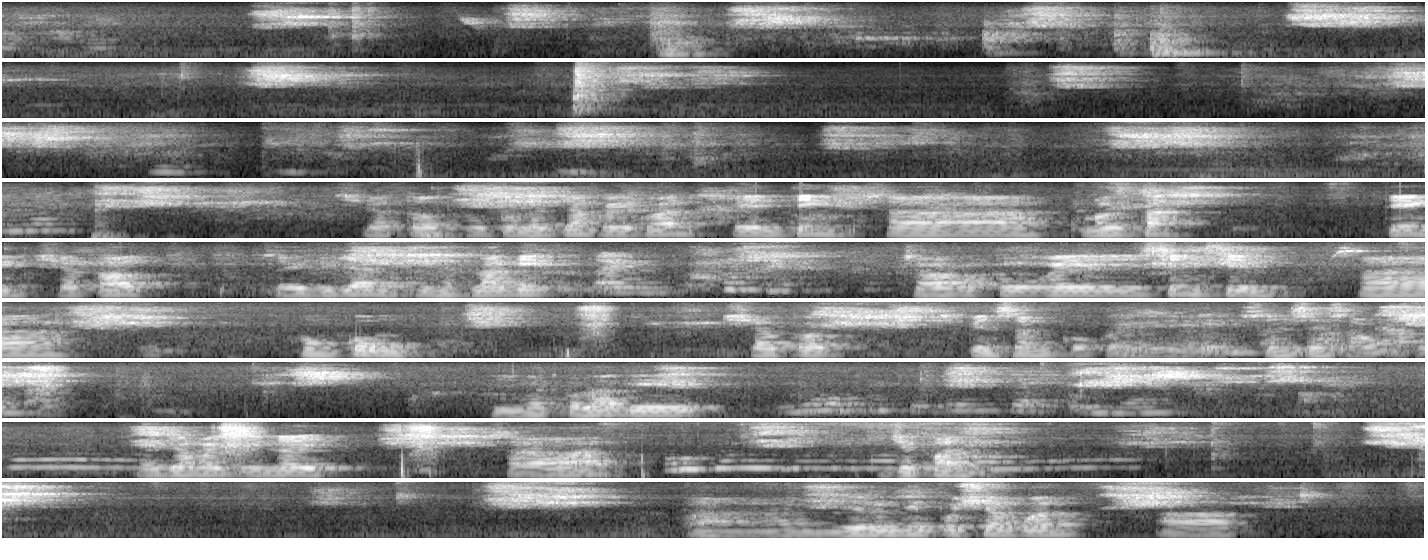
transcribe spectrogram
Shoutout po pala dyan kay Kwan, Painting sa Malta. Ting, shoutout sa iyo dyan, ingat lagi. Tsaka po kay Sinsin sa Hong Kong. Shoutout sa pinsan ko kay Sinsin sa Hong Kong. Ingat palagi. Kaya dyan kay Bilay sa Japan. Ah, meron din po siyang ah,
